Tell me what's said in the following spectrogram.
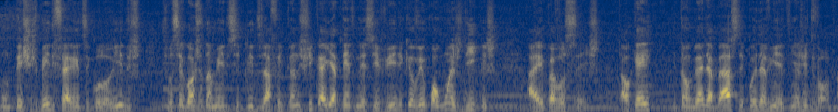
com peixes bem diferentes e coloridos, se você gosta também de ciclídeos africanos, fica aí atento nesse vídeo que eu venho com algumas dicas aí para vocês, tá ok? Então, um grande abraço, depois da vinhetinha a gente volta.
